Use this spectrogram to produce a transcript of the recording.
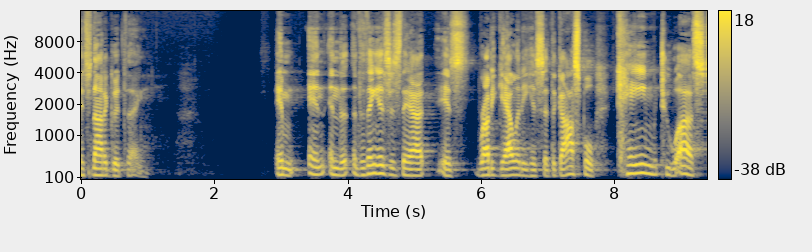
it's not a good thing. And, and, and the, the thing is, is that, as Robby Gallaty has said, the gospel came to us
